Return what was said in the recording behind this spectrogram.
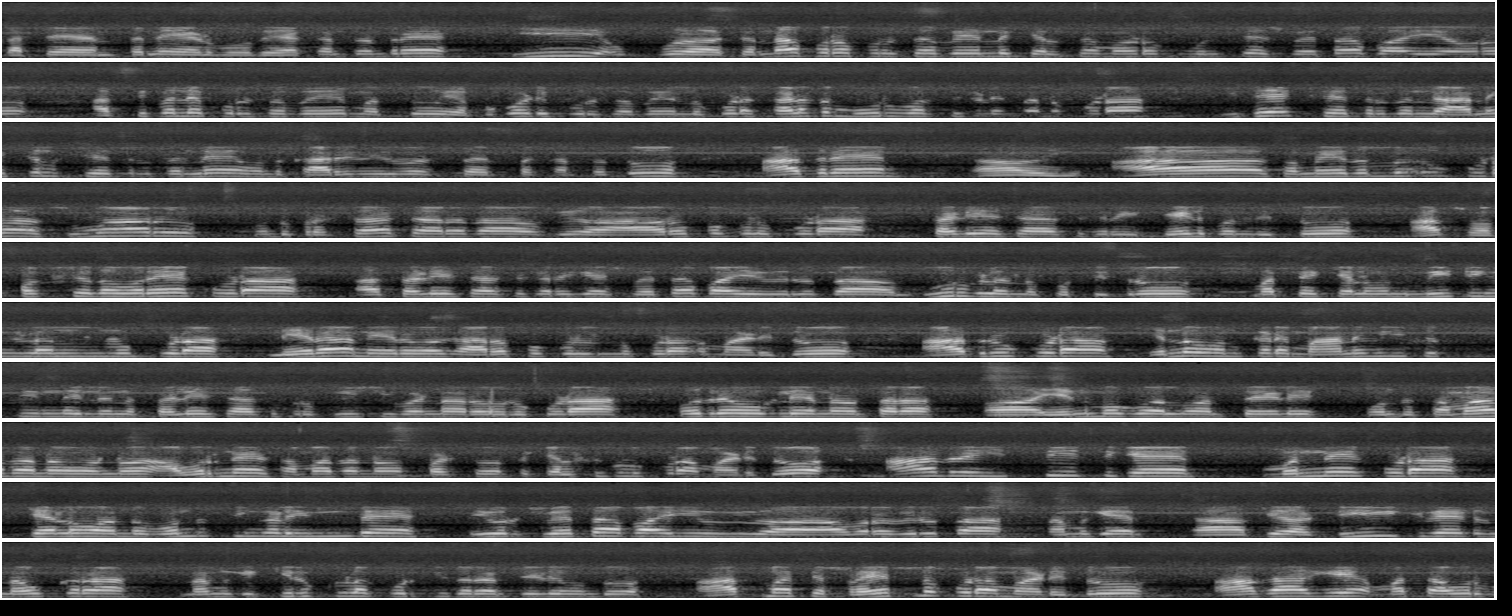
ಕತೆ ಅಂತಾನೆ ಹೇಳ್ಬೋದು. ಯಾಕಂತಂದ್ರೆ ಈ ಚಂದಾಪುರ ಪುರಸಭೆಯಲ್ಲಿ ಕೆಲಸ ಮಾಡೋಕ್ ಮುಂಚೆ ಶ್ವೇತಾಬಾಯಿ ಅವರು ಅತ್ತಿಬೆಲೆ ಪುರಸಭೆ ಮತ್ತು ಹೆಬ್ಬಗೋಡಿ ಪುರಸಭೆಯಲ್ಲೂ ಕೂಡ ಕಳೆದ ಮೂರು ವರ್ಷಗಳಿಂದನೂ ಕೂಡ ಇದೇ ಕ್ಷೇತ್ರದಲ್ಲಿ ಅನೇಕಲ್ ಕ್ಷೇತ್ರದಲ್ಲೇ ಒಂದು ಕಾರ್ಯನಿರ್ವಹಿಸ್ತಾ ಇರ್ತಕ್ಕಂಥದ್ದು. ಆದ್ರೆ, ಆ ಸಮಯದಲ್ಲೂ ಕೂಡ ಸುಮಾರು ಒಂದು ಭ್ರಷ್ಟಾಚಾರದ ಆರೋಪಗಳು ಕೂಡ ಸ್ಥಳೀಯ ಶಾಸಕರಿಗೆ ಕೇಳಿ ಬಂದಿತ್ತು. ಆ ಸ್ವಪಕ್ಷದವರೇ ಕೂಡ ಆ ಸ್ಥಳೀಯ ಶಾಸಕರಿಗೆ ಶ್ವೇತಾಬಾಯಿ ವಿರುದ್ಧ ದೂರುಗಳನ್ನು ಕೊಟ್ಟಿದ್ರು. ಮತ್ತೆ ಕೆಲವೊಂದು ಗಳನ್ನು ಕೂಡ ನೇರ ನೇರವಾಗಿ ಆರೋಪಗಳನ್ನು ಕೂಡ ಮಾಡಿದ್ರು. ಆದ್ರೂ ಕೂಡ ಎಲ್ಲೋ ಒಂದ್ ಕಡೆ ಮಾನವೀಯತೆಯಿಂದ ಇಲ್ಲಿನ ಸ್ಥಳೀಯ ಶಾಸಕರು ಪಿ ಶಿವಣ್ಣರವರು ಕೂಡ ಹೋದ್ರೆ ಹೋಗ್ಲಿ ಅನ್ನೋ ಒಂಥರ ಹೆಣ್ಮಗು ಅಲ್ವಾ ಅಂತ ಹೇಳಿ ಒಂದು ಸಮಾಧಾನವನ್ನು ಅವ್ರನ್ನೇ ಸಮಾಧಾನ ಪಡಿಸುವಂತ ಕೆಲಸಗಳು ಕೂಡ ಮಾಡಿದ್ರು. ಆದ್ರೆ ಇತ್ತೀಚೆಗೆ ಮೊನ್ನೆ ಕೂಡ ಕೆಲವೊಂದು ಒಂದು ತಿಂಗಳ ಹಿಂದೆ ಇವರು ಶ್ವೇತಾಬಾಯಿ ಅವರ ವಿರುದ್ಧ ನಮಗೆ ಡಿ ಗ್ರೇಡ್ ನೌಕರ ನಮಗೆ ಕಿರುಕುಳ ಕೊಡ್ತಿದ್ದಾರೆ ಅಂತೇಳಿ ಒಂದು ಆತ್ಮಹತ್ಯೆ ಪ್ರಯತ್ನ ಕೂಡ ಮಾಡಿದ್ರು. ಹಾಗಾಗಿ ಮತ್ತೆ ಅವರು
